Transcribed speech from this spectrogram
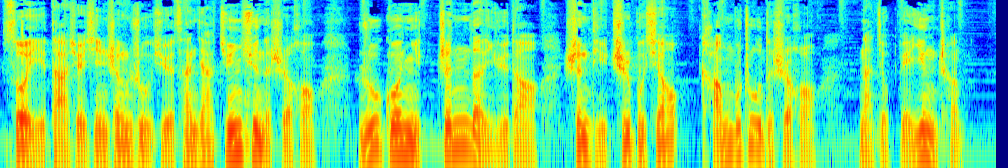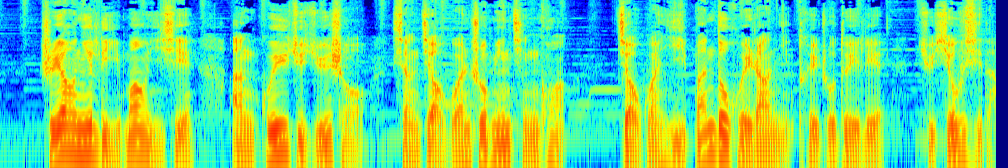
所以大学新生入学参加军训的时候，如果你真的遇到身体吃不消、扛不住的时候，那就别硬撑。只要你礼貌一些，按规矩举手，向教官说明情况，教官一般都会让你退出队列去休息的。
